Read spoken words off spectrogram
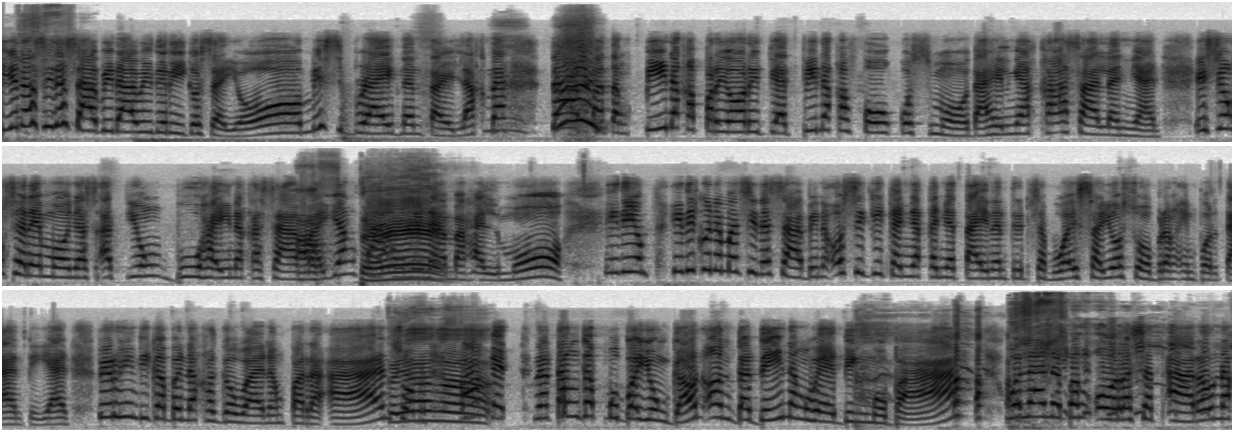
ayun ang sinasabi namin ni Rico sa'yo, Miss Bride ng Tarlac, na dapat ang pinaka-priority at pinaka-focus mo, dahil nga kasalan yan, is yung seremonyas at yung buhay na kasama, yung After. taong minamahal mo. Hindi yung, hindi ko naman sinasabi na, o sige, kanya-kanya tayo ng trip sa buhay, sa'yo sobrang importante yan. Pero hindi ka ba nakagawa ng paraan? Kaya nga. Bakit? Natanggap mo ba yung gown on the day ng wedding mo ba? Wala na bang oras at araw na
